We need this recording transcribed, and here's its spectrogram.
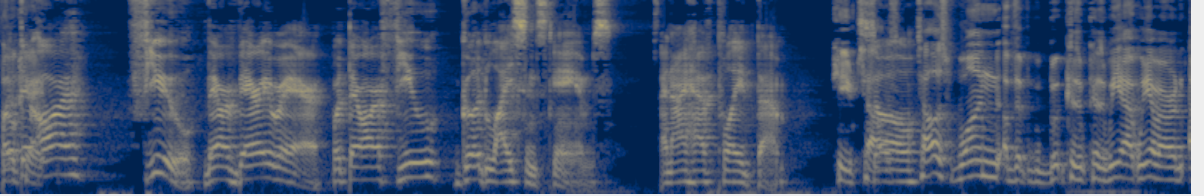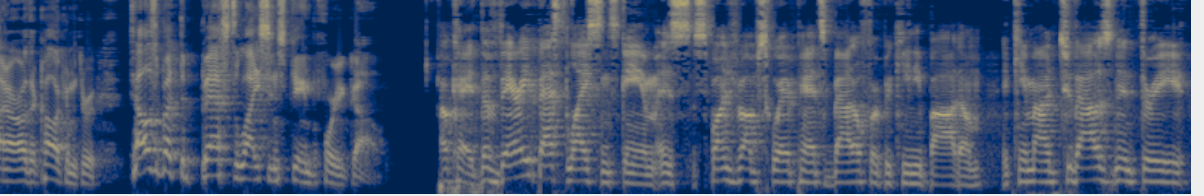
But Okay. there are few. They are very rare, but there are a few good licensed games, and I have played them. Keith, tell So- us tell us one of the because because we have we have our our other caller coming through. Tell us about the best licensed game before you go. Okay, the very best licensed game is SpongeBob SquarePants Battle for Bikini Bottom. It came out in 2003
